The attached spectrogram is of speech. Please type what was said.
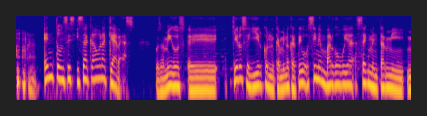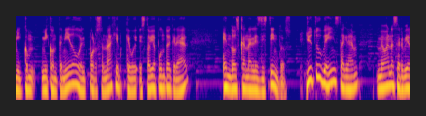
Entonces, Isaac, ¿ahora qué harás? Pues amigos, eh, quiero seguir con el camino creativo, sin embargo voy a segmentar mi, mi, contenido o el personaje que estoy a punto de crear en dos canales distintos. YouTube e Instagram me van a servir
